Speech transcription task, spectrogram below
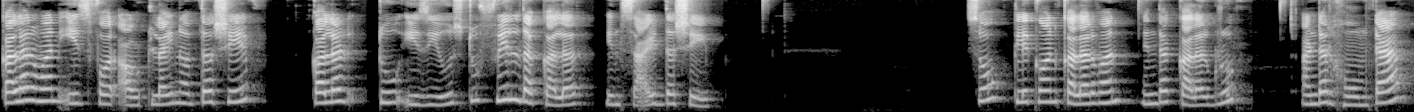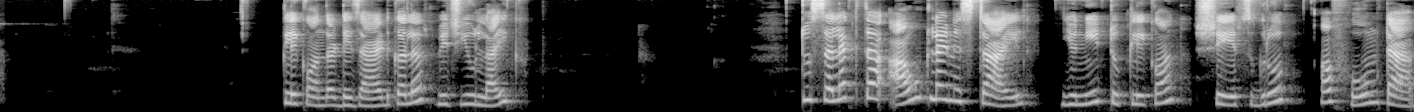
Color 1 is for outline of the shape. Color 2 is used to fill the color inside the shape. So click on color 1 in the color group under home tab. Click on the desired color which you like. To select the outline style, you need to click on shapes group of home tab.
